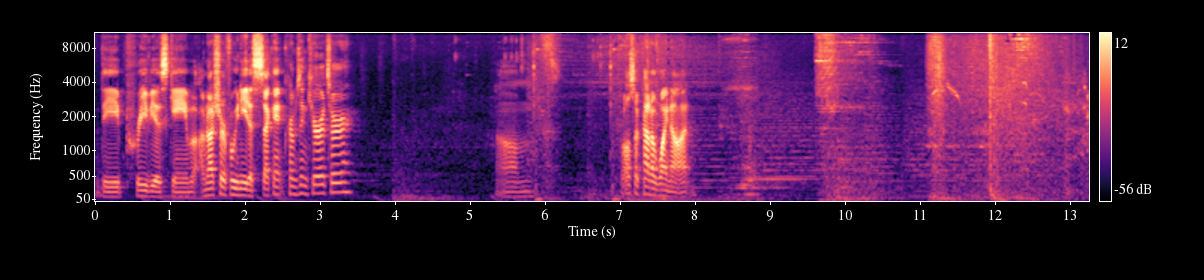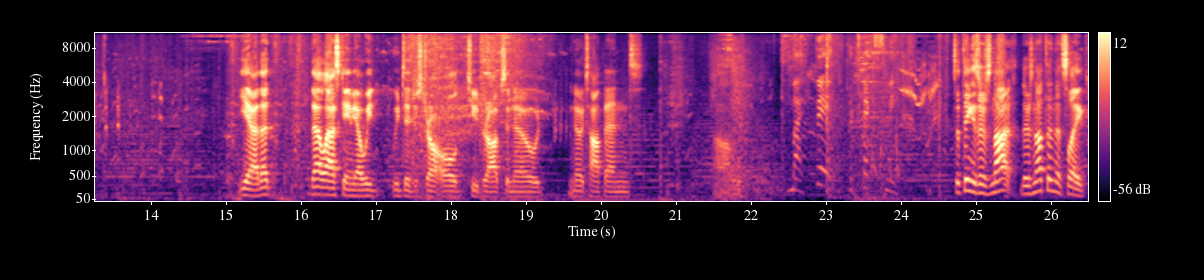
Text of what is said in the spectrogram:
the previous game. I'm not sure if we need a second Crimson Curator. Um, but also kind of why not? Yeah, that that last game, yeah, we we did just draw all two drops and no no top end. Um, My faith protects me. the thing is, there's not there's nothing that's like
